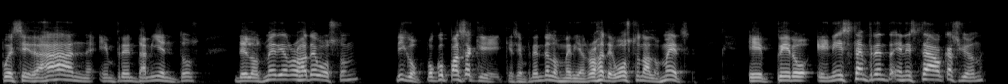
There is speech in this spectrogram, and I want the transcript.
pues se dan enfrentamientos de los Medias Rojas de Boston. Digo, poco pasa que, se enfrenten los Medias Rojas de Boston a los Mets, eh, pero en esta, en esta ocasión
